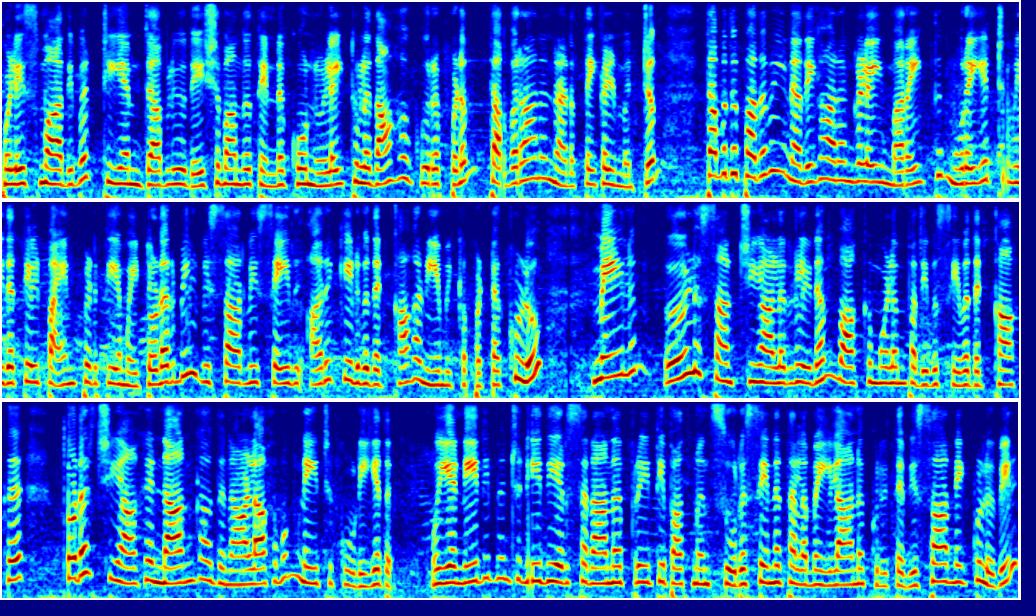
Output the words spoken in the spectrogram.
போலீஸ் மா அதிபர் T M W Deshabandu Tennakoon நுழைத்துள்ளதாக கூறப்படும் தவறான நடத்தைகள் மற்றும் தமது பதவியின் அதிகாரங்களை மறைத்து முறையற்ற விதத்தில் பயன்படுத்தியமை தொடர்பில் விசாரணை செய்து அறிக்கையிடுவதற்காக நியமிக்கப்பட்ட குழு மேலும் ஏழு சாட்சியாளர்களிடம் வாக்குமூலம் பதிவு செய்வதற்காக தொடர் தொடர்ச்சியாக நான்காவது நாளாகவும் நேற்று கூடியது. உயர் நீதிமன்ற நீதியரசரான பிரீத்தி பத்மன் சூரசேன தலைமையிலான குறித்த விசாரணை குழுவில்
